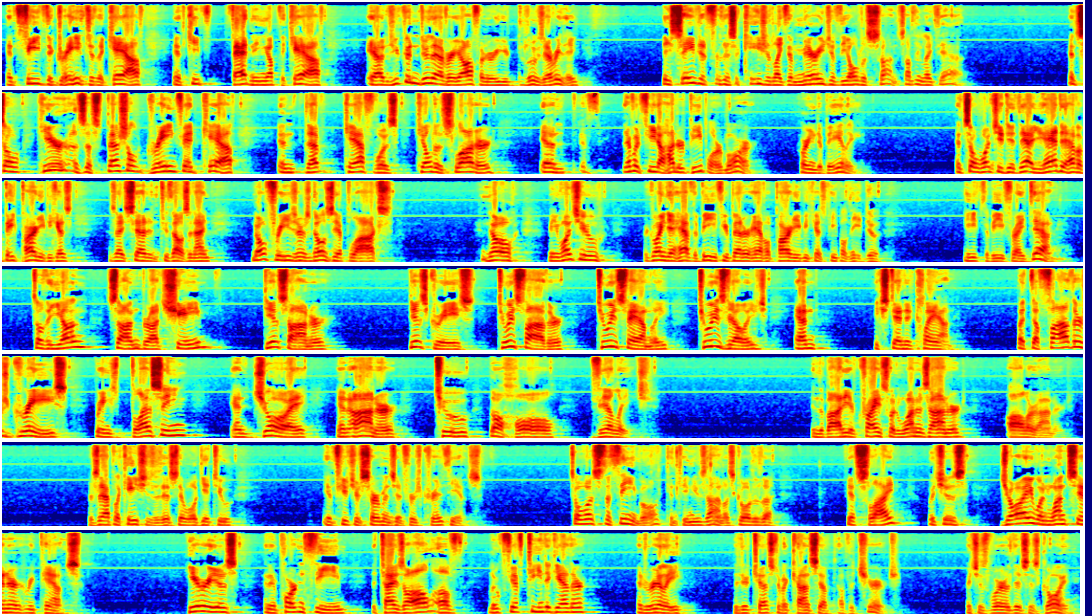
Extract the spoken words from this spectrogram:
and feed the grain to the calf and keep fattening up the calf and you couldn't do that very often or you'd lose everything. They saved it for this occasion, like the marriage of the oldest son, something like that. And so here is a special grain fed calf, and that calf was killed and slaughtered, and that would feed 100 people or more, according to Bailey. And so once you did that, you had to have a big party because, as I said in 2009, no freezers, no Ziplocs, no, I mean, once you are going to have the beef, you better have a party because people need to eat the beef right then. So the young son brought shame, dishonor, disgrace to his father, to his family, to his village, and extended clan. But the father's grace brings blessing and joy and honor to the whole village. In the body of Christ, when one is honored, all are honored. There's applications of this that we'll get to in future sermons in 1 Corinthians. So, what's the theme? Well, it continues on. Let's go to the fifth slide, which is joy when one sinner repents. Here is an important theme that ties all of Luke 15 together and really the New Testament concept of the church, which is where this is going.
